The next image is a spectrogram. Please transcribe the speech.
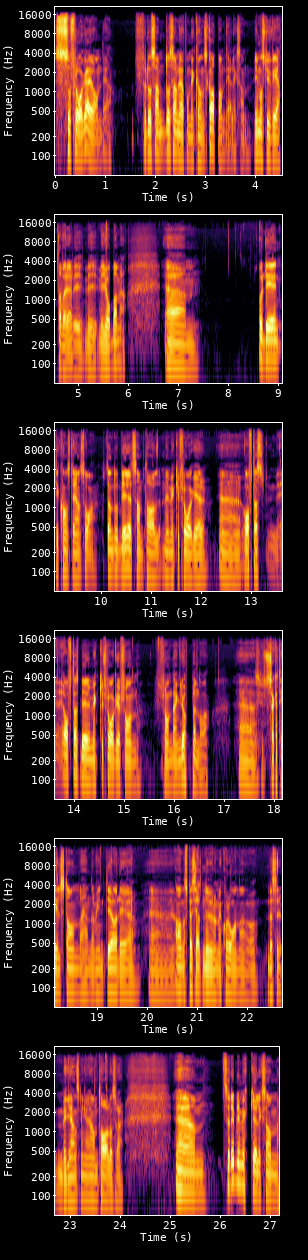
så frågar jag om det. För då, sam, då samlar jag på mig kunskap om det. Liksom. Vi måste ju veta vad det är vi, vi, vi jobbar med. Um, och det är inte konstigare än så. Utan då blir det ett samtal med mycket frågor. Uh, oftast, oftast blir det mycket frågor från, från den gruppen då. Uh, söka tillstånd, vad händer om vi inte gör det? Uh, ja, speciellt nu med Corona och begränsningar i antal och sådär. Um, så det blir mycket liksom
